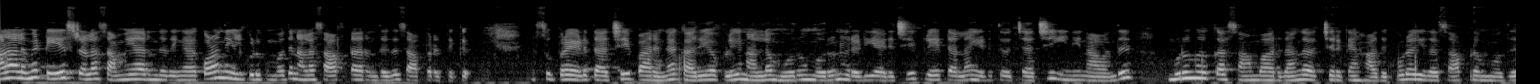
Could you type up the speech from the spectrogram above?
ஆனாலுமே டேஸ்டெல்லாம் செம்மையாக இருந்ததுங்க. குழந்தைங்களுக்கு கொடுக்கும்போது நல்லா சாஃப்டாக இருந்தது சாப்பிட்றதுக்கு. சூப்பராக எடுத்தாச்சு. பாருங்கள் கறிவேப்பிலையும் நல்லா மொறு மொறுன்னு ரெடி ஆகிடுச்சு பிளேட்டெல்லாம் எடுத்து வச்சாச்சு. இனி நான் வந்து முருங்கைக்காய் சாம்பார் தாங்க வச்சுருக்கேன். அது கூட இதை சாப்பிடும் போது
